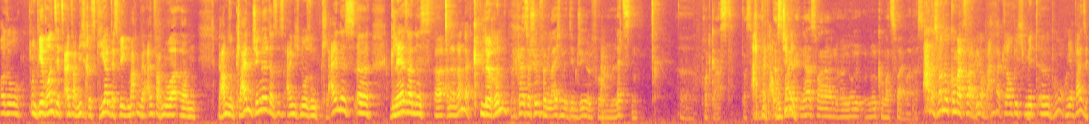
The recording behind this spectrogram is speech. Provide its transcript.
Also, und wir wollen es jetzt einfach nicht riskieren, deswegen machen wir einfach nur, ähm, wir haben so einen kleinen Jingle, das ist eigentlich nur so ein kleines äh, gläsernes äh, Aneinanderklirren. Man kann es ja schön vergleichen mit dem Jingle vom letzten äh, Podcast. Das Hatten wir da auch das war? Ja, das war dann äh, 0 0,2 war das. Ah, das war 0,2, genau. Da haben wir, glaube ich, mit, äh, oh, ja, weiß ich.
